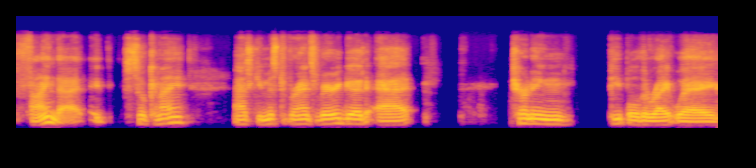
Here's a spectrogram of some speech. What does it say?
find that. So, can I ask you, Mr. Vrant's very good at turning people the right way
